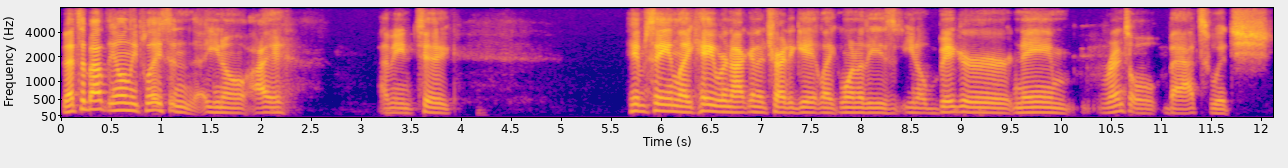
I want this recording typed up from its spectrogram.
That's about the only place, and you know, I, I mean, to him saying like, "Hey, we're not going to try to get like one of these, you know, bigger name rental bats," which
